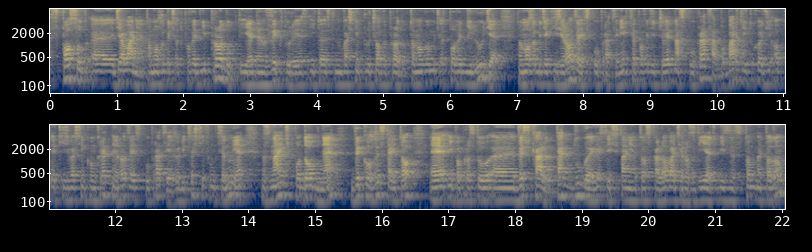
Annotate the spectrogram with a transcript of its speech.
sposób e, działania, to może być odpowiedni produkt, jeden z, który jest i to jest ten właśnie kluczowy produkt. To mogą być odpowiedni ludzie, to może być jakiś rodzaj współpracy. Nie chcę powiedzieć, że jedna współpraca, bo bardziej tu chodzi o jakiś właśnie konkretny rodzaj współpracy. Jeżeli coś Ci funkcjonuje, znajdź podobne, wykorzystaj to e, i po prostu e, wyskaluj. Tak długo, jak jesteś w stanie to skalować, rozwijać biznes tą metodą,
